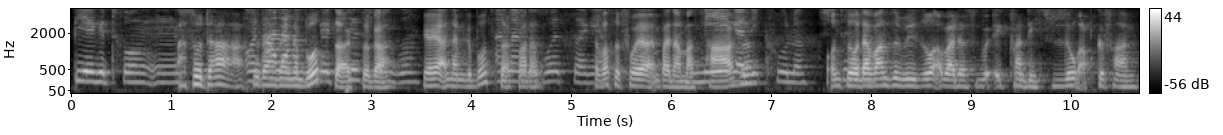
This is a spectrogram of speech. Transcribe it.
Bier getrunken. Ach so, da, ach so, Und da an deinem Geburtstag sogar. und so. Ja, ja, an deinem Geburtstag An war das. Geburtstag, Da ja. warst du vorher bei einer Massage. Mega die coole. Und Stimmt. so, da waren sowieso, aber das ich fand ich so abgefahren.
